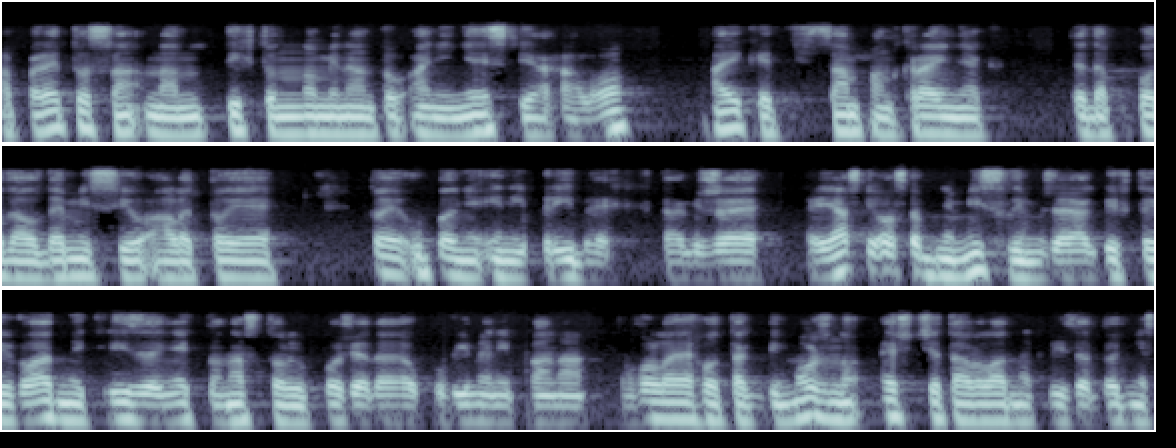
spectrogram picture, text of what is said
a preto sa na týchto nominantov ani nestiahalo, aj keď sám pán Krajňák teda podal demisiu, ale to je, to je úplne iný príbeh. Takže ja si osobne myslím, že ak by v tej vládnej kríze niekto nastolil požiadavku výmeny pána Holého, tak by možno ešte tá vládna kríza dodnes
